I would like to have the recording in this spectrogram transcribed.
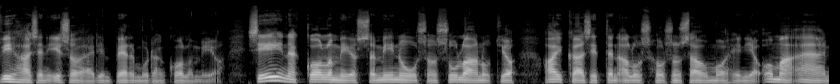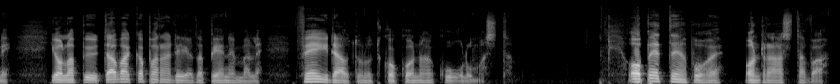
vihaisen isoäidin permudan kolmio. Siinä kolmiossa minuus on sulanut jo aikaa sitten alushousun saumoihin ja oma ääni, jolla pyytää vaikka paradiota pienemmälle, feidautunut kokonaan kuulumasta. Opettajan puhe on raastavaa,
